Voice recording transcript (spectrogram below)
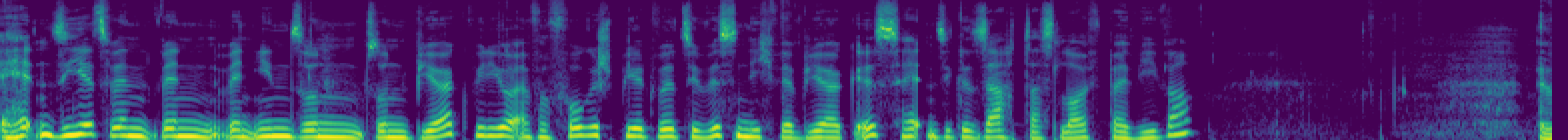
Hätten Sie jetzt, wenn, wenn, wenn Ihnen so ein, so ein Björk-Video einfach vorgespielt wird, Sie wissen nicht, wer Björk ist, hätten Sie gesagt, das läuft bei Viva? Äh,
